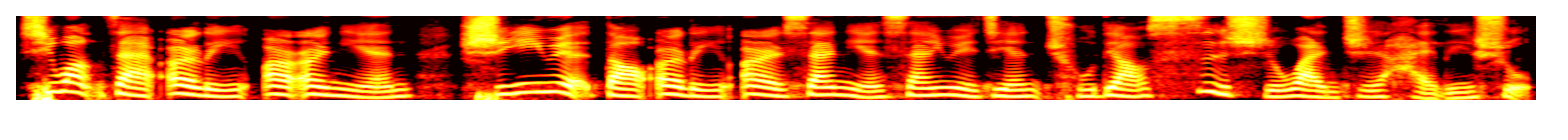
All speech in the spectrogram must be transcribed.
希望在二零二二年十一月到二零二三年三月间除掉四十万只海狸鼠。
